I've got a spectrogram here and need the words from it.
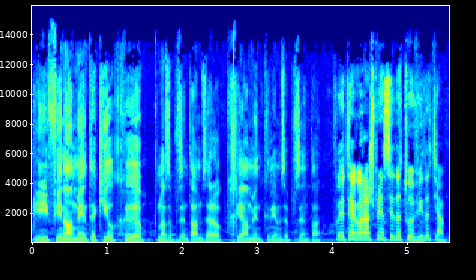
e finalmente aquilo que, que nós apresentámos era o que realmente queríamos apresentar. Foi até agora a experiência da tua vida, Tiago?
